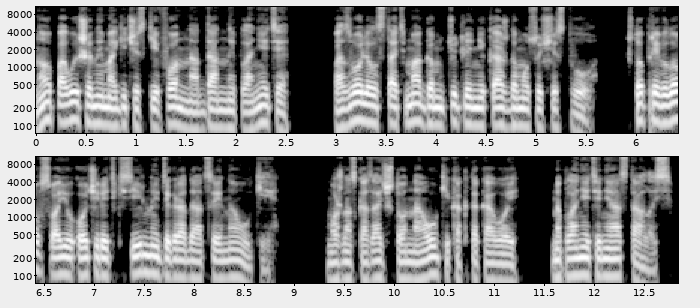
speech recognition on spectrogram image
Но повышенный магический фон на данной планете позволил стать магом чуть ли не каждому существу, что привело в свою очередь к сильной деградации науки. Можно сказать, что науки как таковой на планете не осталось,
